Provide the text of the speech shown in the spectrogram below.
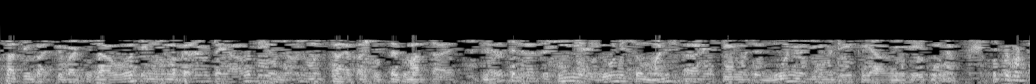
සත්‍ය පච්චපටිලාවෝ තේමම කරන්නට යවදී ඥානමත්ය පරිච්ඡේදක මතය නැවත නැවත සීනිය යෝනිසෝ මනස්කාරය තීමට නුවණ වැඩිමට ක්‍රියාවේ හේතු වෙනවා එතකොට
